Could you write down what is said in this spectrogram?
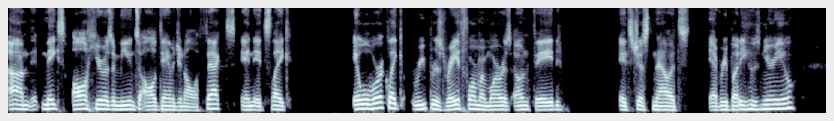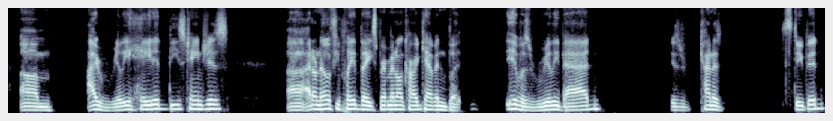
Um, it makes all heroes immune to all damage and all effects, and it's like it will work like Reaper's Wraith form or Moira's own fade. It's just now it's everybody who's near you. Um, I really hated these changes. Uh, I don't know if you played the experimental card, Kevin, but it was really bad. Is kind of stupid.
